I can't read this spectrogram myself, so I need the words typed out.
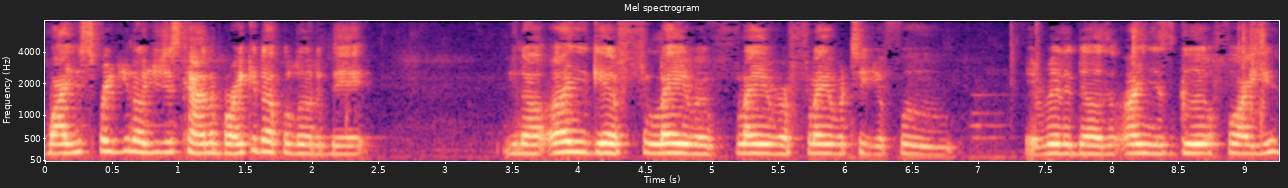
While you sprinkle, you know, you just kind of break it up a little bit. You know, onion give flavor, flavor, flavor to your food. It really does. Onion's good for you.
